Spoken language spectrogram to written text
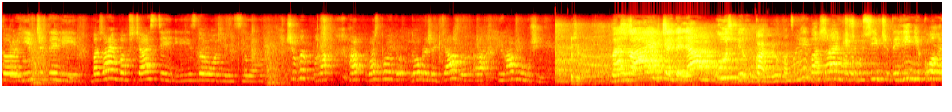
дорогі вчителі! Бажаємо вам щастя і здоров'я міцного. Щоб ви у вас було добре життя і гарні учні. Бажаємо Бажаю вчителям успіху! Ми бажаємо, щоб усі вчителі ніколи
